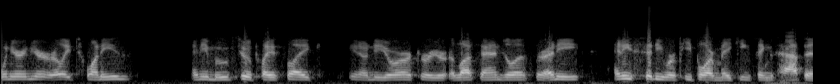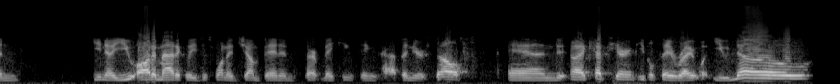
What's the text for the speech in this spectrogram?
When you're in your early 20s, and you move to a place like you know New York or Los Angeles or any any city where people are making things happen, you know, you automatically just want to jump in and start making things happen yourself. And I kept hearing people say, "Write what you know."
